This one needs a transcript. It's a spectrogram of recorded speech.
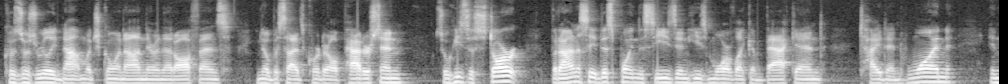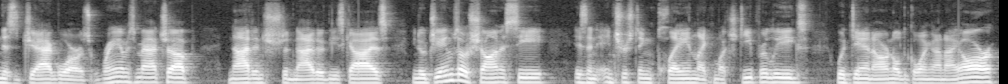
because there's really not much going on there in that offense, you know, besides Cordarrelle Patterson. So he's a start, but honestly, at this point in the season, he's more of like a back end tight end one in this Jaguars Rams matchup. Not interested in either of these guys. You know, James O'Shaughnessy is an interesting play in like much deeper leagues with Dan Arnold going on IR.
